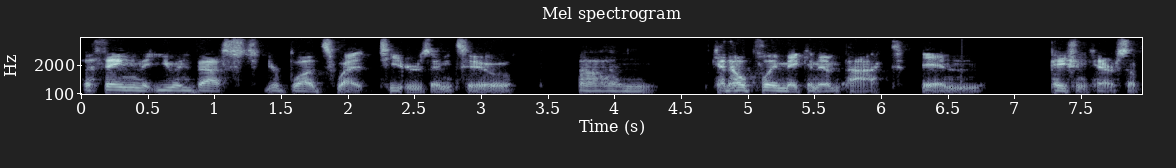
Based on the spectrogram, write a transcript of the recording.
the thing that you invest your blood, sweat, tears into um, can hopefully make an impact in patient care some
